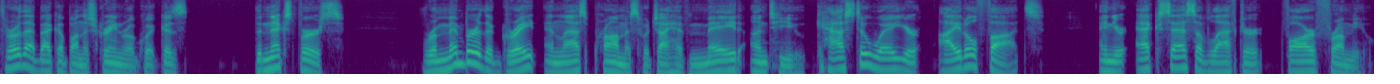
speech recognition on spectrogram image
Throw that back up on the screen real quick because the next verse remember the great and last promise which I have made unto you. Cast away your idle thoughts and your excess of laughter far from you.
